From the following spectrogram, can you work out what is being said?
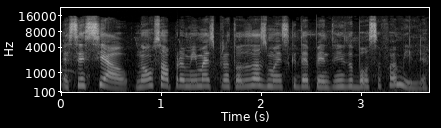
essencial, não só para mim, mas para todas as mães que dependem do Bolsa Família.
